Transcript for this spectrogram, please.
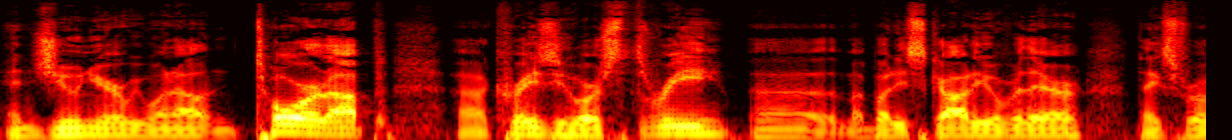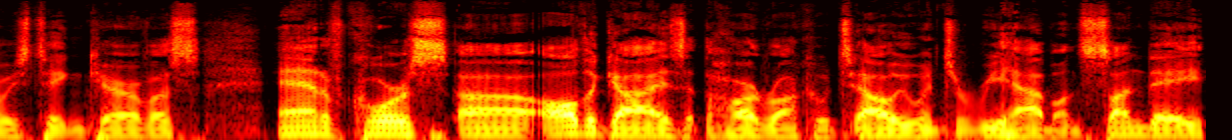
and Junior, we went out and tore it up. Uh, Crazy Horse Three, uh, my buddy Scotty over there. Thanks for always taking care of us, and of course uh, all the guys at the Hard Rock Hotel. We went to rehab on Sunday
